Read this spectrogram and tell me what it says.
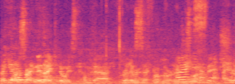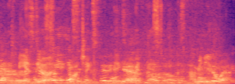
Oh, sorry, and then I can always come back. For but it was a form of release. I had me and do watching, being yeah. witness to what was happening. I mean, either way.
